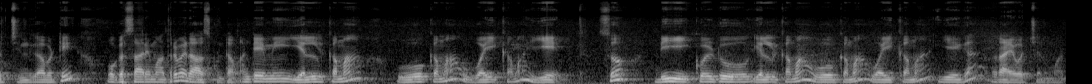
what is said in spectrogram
వచ్చింది కాబట్టి ఒకసారి మాత్రమే రాసుకుంటాం. అంటే మీ L comma O comma Y comma A so D equal to L comma O comma Y comma ఏగా రాయవచ్చు అనమాట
